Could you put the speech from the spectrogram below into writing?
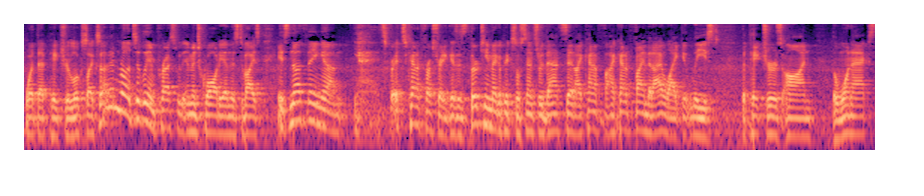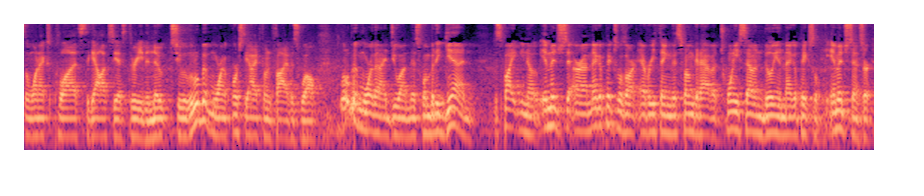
what that picture looks like. So I've been relatively impressed with image quality on this device. It's nothing, um, it's, it's kind of frustrating because it's 13 megapixel sensor. That said, I kind of I kind of find that I like at least the pictures on the One X, the One X Plus, the Galaxy S3, the Note 2, a little bit more, and of course the iPhone 5 as well. A little bit more than I do on this one, but again, despite you know image or uh, megapixels aren't everything, this phone could have a 27 billion megapixel image sensor,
